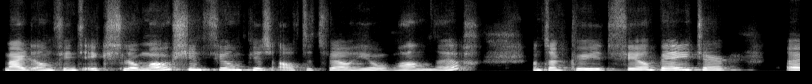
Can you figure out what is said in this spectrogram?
Maar dan vind ik slow motion filmpjes altijd wel heel handig. Want dan kun je het veel beter uh,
